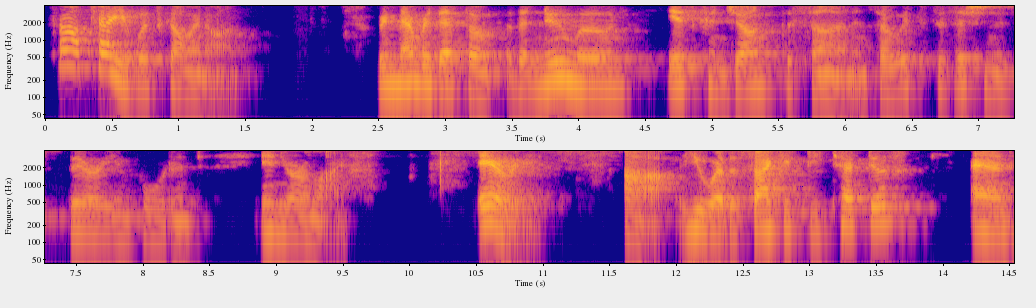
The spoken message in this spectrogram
So I'll tell you what's going on. Remember that the, the new moon is conjunct the sun, and so its position is very important in your life. Aries, uh, you are the psychic detective, and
